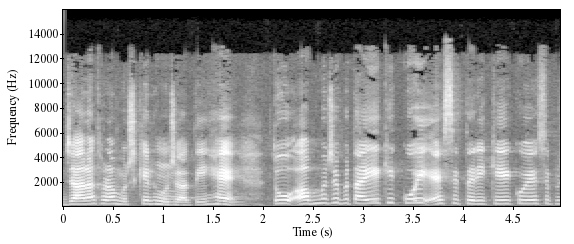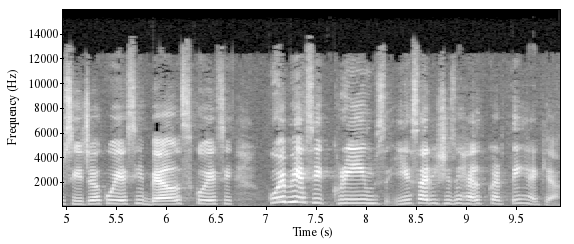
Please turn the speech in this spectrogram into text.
जाना थोड़ा मुश्किल हो हम्म। जाती हैं हम्म। तो अब मुझे बताइए कि कोई ऐसे तरीके कोई ऐसे प्रोसीजर कोई ऐसी बेल्स कोई ऐसी कोई भी ऐसी क्रीम्स ये सारी चीज़ें हेल्प करती हैं क्या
